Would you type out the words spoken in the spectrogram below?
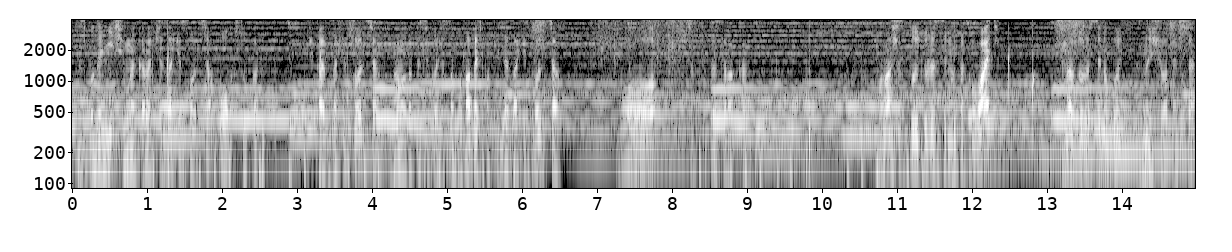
Зараз буде ніч, і ми, коротше, захід сонця. О, супер. Чекаємо захід сонця. Нам треба постійно наблюдатись, поки йде захід сонця. Бо зараз буде срака. Вона зараз буде дуже сильно атакувати. І нас дуже сильно будуть знищувати все.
